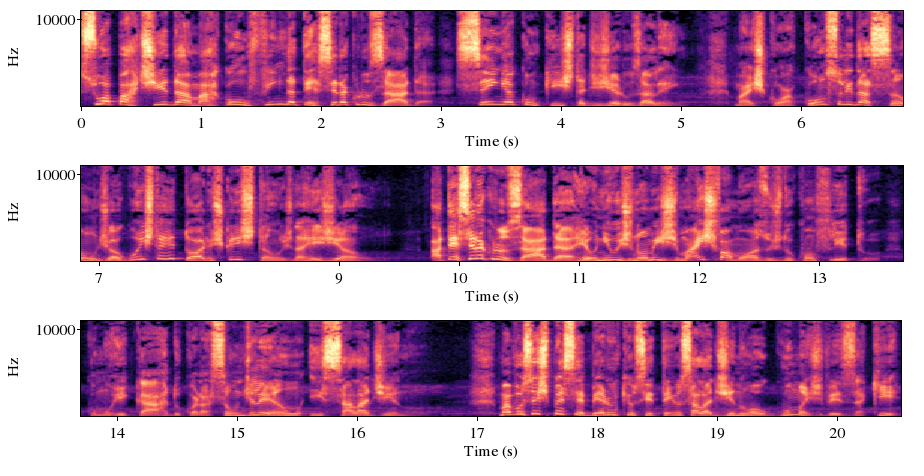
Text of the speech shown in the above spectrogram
Sua partida marcou o fim da Terceira Cruzada, sem a conquista de Jerusalém mas com a consolidação de alguns territórios cristãos na região. A Terceira Cruzada reuniu os nomes mais famosos do conflito, como Ricardo Coração de Leão e Saladino. Mas vocês perceberam que eu citei o Saladino algumas vezes aqui?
